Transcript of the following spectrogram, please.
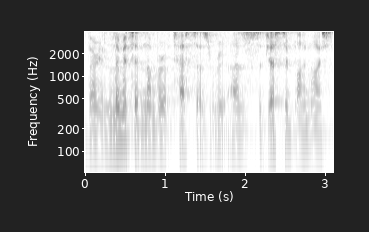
very limited number of tests, as, as suggested by NICE,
